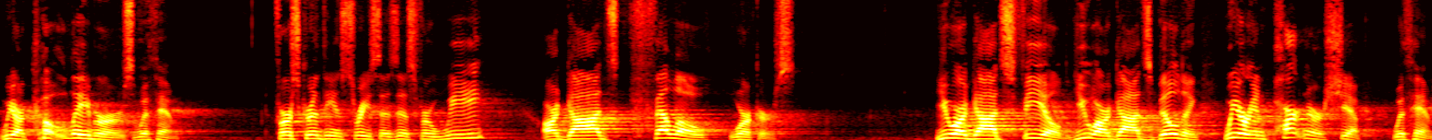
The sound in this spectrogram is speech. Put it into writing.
we are co laborers with Him. 1 Corinthians 3 says this For we are God's fellow workers. You are God's field. You are God's building. We are in partnership with Him.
